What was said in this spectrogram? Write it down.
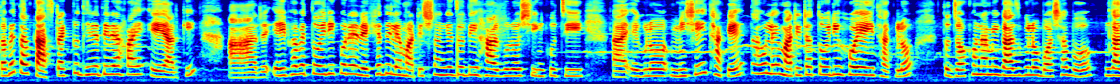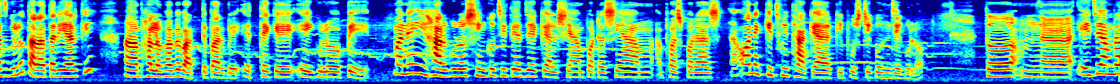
তবে তার কাজটা একটু ধীরে ধীরে হয় এ আর কি। আর এইভাবে তৈরি করে রেখে দিলে মাটির সঙ্গে যদি হাড়গুঁড়ো, শিংকুচি এগুলো মিশেই থাকে, তাহলে মাটিটা তৈরি হয়েই থাকল। তো যখন আমি গাছগুলো বসাবো, গাছগুলো তাড়াতাড়ি আর কি ভালোভাবে বাড়তে পারবে, এর থেকে এইগুলো পেয়ে। মানে এই হাড়গুলো শিংকুচিতে যে ক্যালসিয়াম, পটাশিয়াম, ফসফরাস, অনেক কিছুই থাকে আর কি পুষ্টিগুণ যেগুলো। তো এই যে আমরা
